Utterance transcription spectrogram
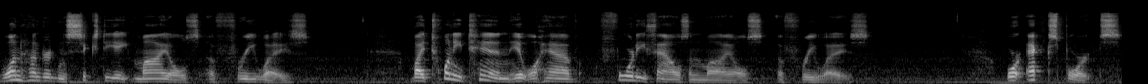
168 miles of freeways. By 2010, it will have 40,000 miles of freeways. Or exports.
